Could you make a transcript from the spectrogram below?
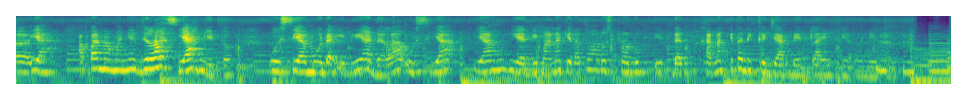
eh, ya apa namanya jelas ya gitu. Usia muda ini adalah usia yang ya di mana kita tuh harus produktif dan karena kita dikejar deadline Fir, gitu. Mm-mm.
